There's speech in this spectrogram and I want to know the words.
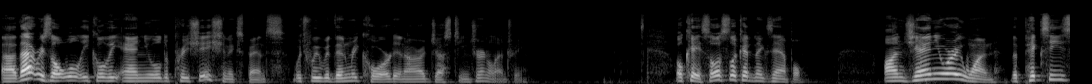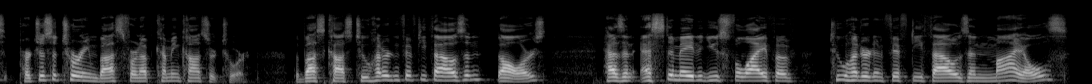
Uh, that result will equal the annual depreciation expense, which we would then record in our adjusting journal entry. Okay, so let's look at an example. On January 1, the Pixies purchase a touring bus for an upcoming concert tour. The bus costs $250,000, has an estimated useful life of 250,000 miles.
